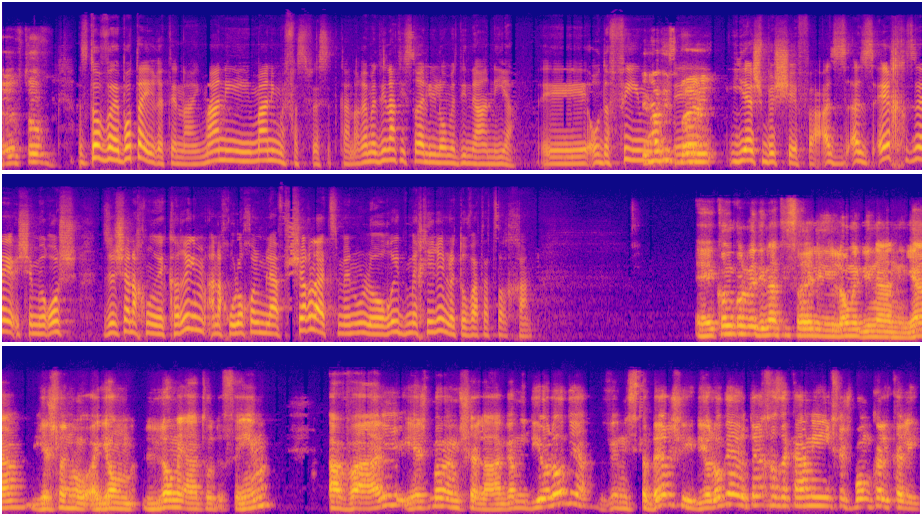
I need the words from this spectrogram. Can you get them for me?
ערב טוב. אז טוב, בוא תאיר את עיניי, מה אני, מה אני מפספסת כאן? הרי מדינת ישראל היא לא מדינה ענייה. אה, עודפים אה, ישראל... יש בשפע. אז, אז איך זה שמראש, זה שאנחנו יקרים, אנחנו לא יכולים לאפשר לעצמנו להוריד מחירים לטובת הצרכן? אה, קודם כל, מדינת ישראל היא לא מדינה ענייה, יש לנו היום לא מעט עודפים, אבל יש בממשלה גם אידיאולוגיה, ומסתבר שאידיאולוגיה יותר חזקה מחשבון כלכלי.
